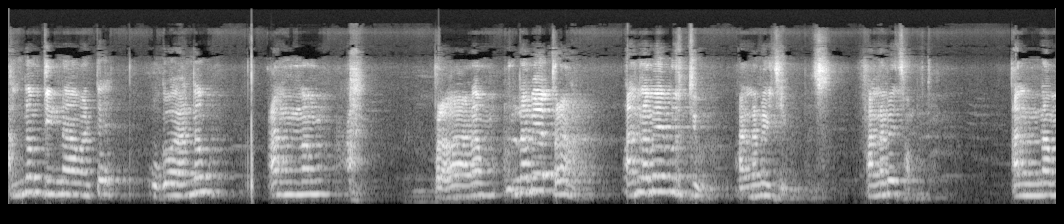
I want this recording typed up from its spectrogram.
అన్నం తిన్నామంటే ఒక అన్నం అన్నం ప్రాణం అన్నమే ప్రాణం అన్నమే మృత్యు అన్నమే జీవితం అన్నమే సంపద అన్నం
